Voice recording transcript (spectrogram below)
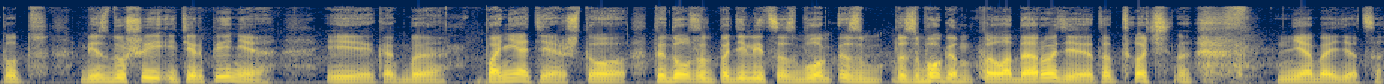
тут без души и терпения, и как бы понятие, что ты должен поделиться с, блог, с, с Богом плодородие, это точно не обойдется.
